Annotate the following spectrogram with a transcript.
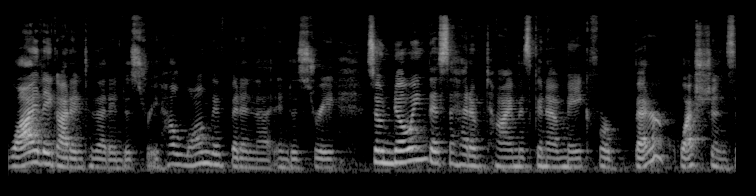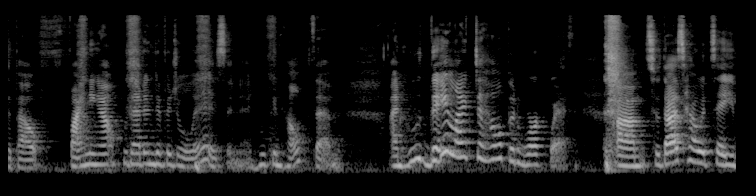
why they got into that industry how long they've been in that industry. So knowing this ahead of time is going to make for better questions about finding out who that individual is and, and who can help them and who they like to help and work with. Um, so that's how i would say you,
